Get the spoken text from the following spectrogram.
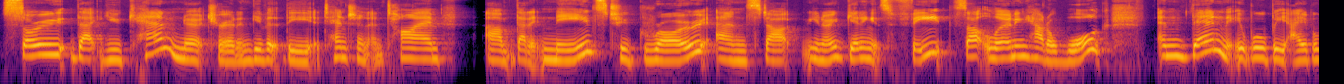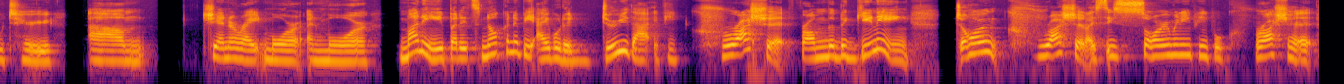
so that you can nurture it and give it the attention and time um, that it needs to grow and start, you know, getting its feet, start learning how to walk, and then it will be able to um, generate more and more money. But it's not going to be able to do that if you crush it from the beginning. Don't crush it. I see so many people crush it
